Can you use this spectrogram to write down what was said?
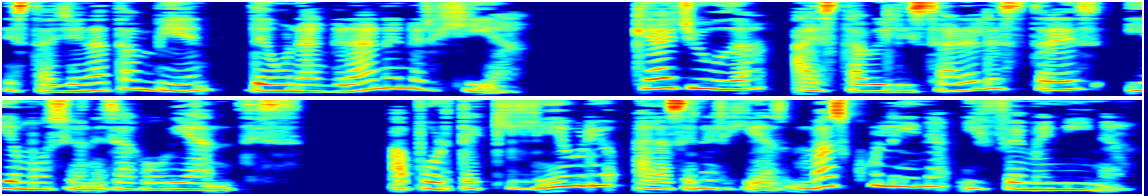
está llena también de una gran energía que ayuda a estabilizar el estrés y emociones agobiantes. Aporta equilibrio a las energías masculina y femenina.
